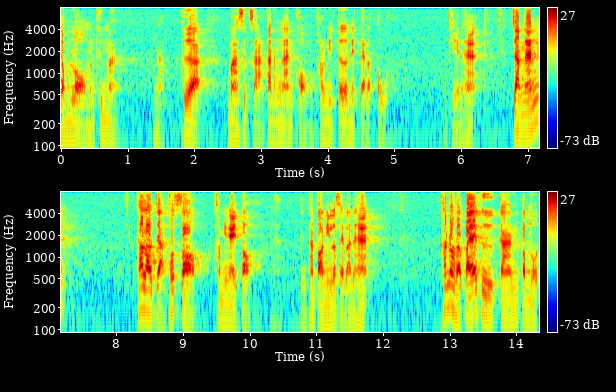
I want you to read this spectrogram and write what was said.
จำลองมันขึ้นมานะเพื่อ มาศึกษาการทำงานของพารามิเตอร์ในแต่ละตัวโอเคนะฮะจากนั้นถ้าเราจะทดสอบทำยังไงต่อนะถึงขั้นตอนนี้เราเสร็จแล้วนะฮะขั้นตอนต่อไปก็คือการกำหนด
